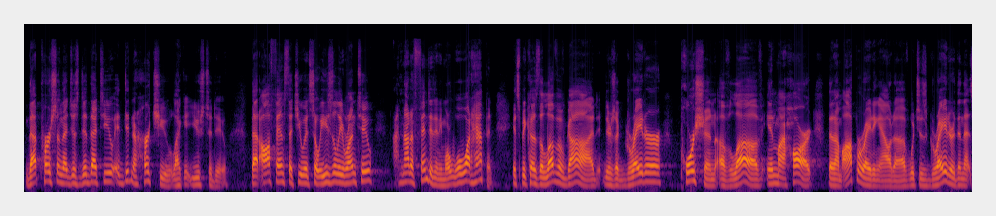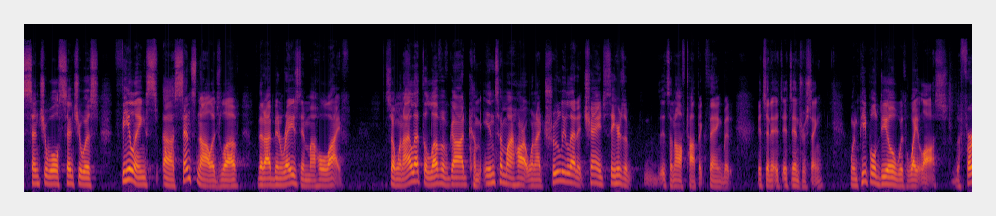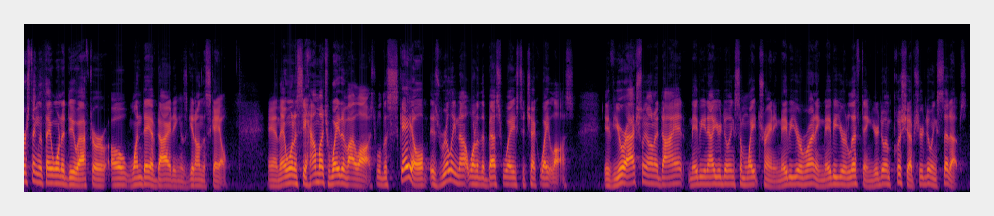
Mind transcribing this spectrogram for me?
That person that just did that to you, it didn't hurt you like it used to do. That offense that you would so easily run to, I'm not offended anymore. Well, what happened? It's because the love of God, there's a greater portion of love in my heart that I'm operating out of, which is greater than that sensual, sensuous feelings, uh, sense knowledge love that I've been raised in my whole life. So when I let the love of God come into my heart, when I truly let it change, see, here's a, it's an off topic thing, but it's, an, it's, it's interesting. When people deal with weight loss, the first thing that they want to do after, oh, one day of dieting is get on the scale. And they want to see how much weight have I lost. Well, the scale is really not one of the best ways to check weight loss. If you're actually on a diet, maybe now you're doing some weight training, maybe you're running, maybe you're lifting, you're doing push-ups, you're doing sit-ups.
